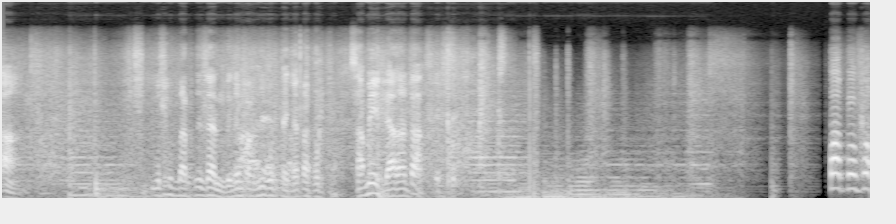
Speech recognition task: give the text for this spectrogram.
ആ. പറഞ്ഞു തരണ്ട് ഞാൻ പറഞ്ഞു കൊടുത്തേക്കാം കേട്ടോ സമയമില്ല കേട്ടാ. പോ, പോ, പോ.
